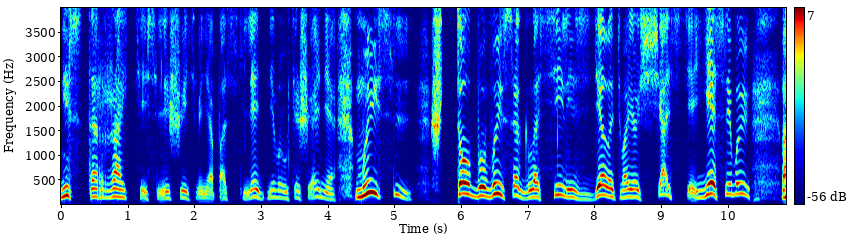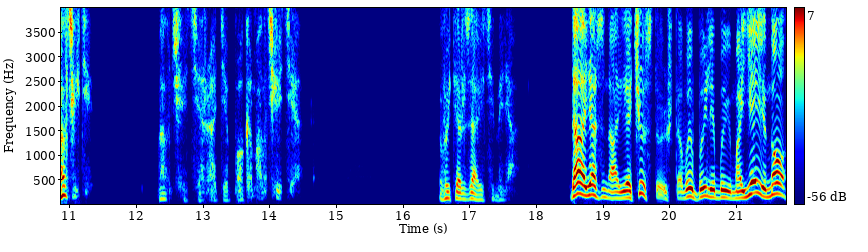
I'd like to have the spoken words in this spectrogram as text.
не старайтесь лишить меня последнего утешения. Мысль, чтобы вы согласились сделать мое счастье, если вы... Молчите! Молчите, ради Бога, молчите! Вы терзаете меня. Да, я знаю, я чувствую, что вы были бы моей, но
